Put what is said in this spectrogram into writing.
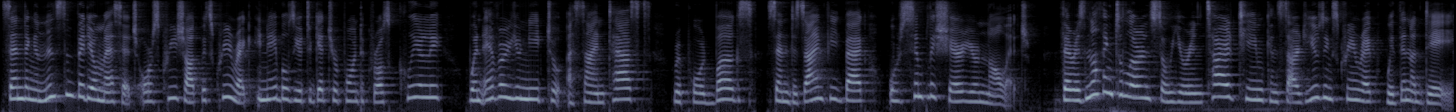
Sending an instant video message or screenshot with ScreenRec enables you to get your point across clearly whenever you need to assign tasks, report bugs, send design feedback, or simply share your knowledge. There is nothing to learn, so your entire team can start using ScreenRec within a day.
